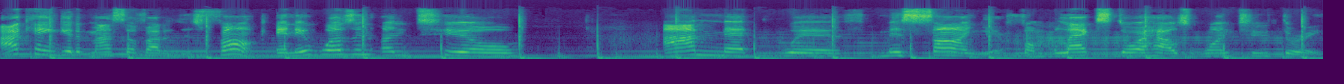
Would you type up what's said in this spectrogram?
I can't get myself out of this funk. And it wasn't until I met with Miss Sonia from Black Storehouse 123.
